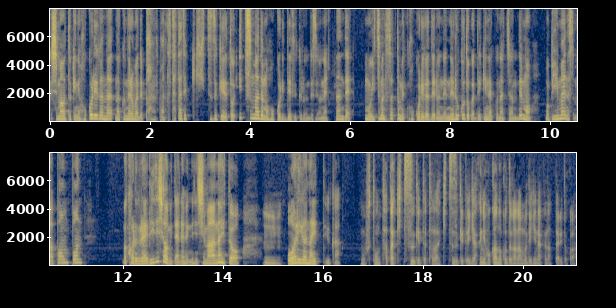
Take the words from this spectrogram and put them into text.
しまう時にホコリがななくなるまでポンポンって叩き続けるといつまでもホコリ出てくるんですよね。なんでもういつまでたってもホコリが出るんで寝ることができなくなっちゃうんでもうもう B マイナス、まあ、ポンポン、まあ、これぐらいでいいでしょうみたいな風にしまわないとうん。終わりがないっていうかもう布団叩き続けて叩き続けて逆に他のことが何もできなくなったりとか、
